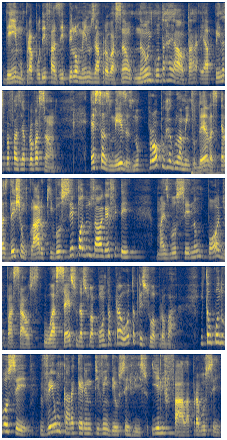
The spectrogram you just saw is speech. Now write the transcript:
demo para poder fazer pelo menos a aprovação, não em conta real, tá? É apenas para fazer a aprovação. Essas mesas, no próprio regulamento delas, elas deixam claro que você pode usar o HFT, mas você não pode passar o acesso da sua conta para outra pessoa aprovar. Então, quando você vê um cara querendo te vender o serviço e ele fala para você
